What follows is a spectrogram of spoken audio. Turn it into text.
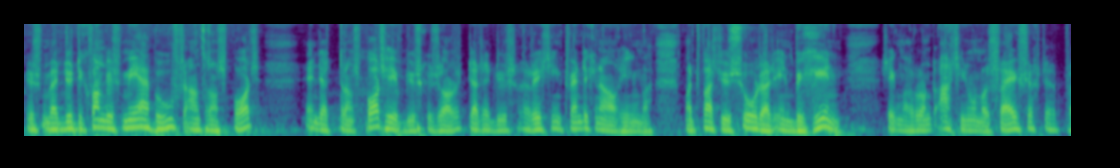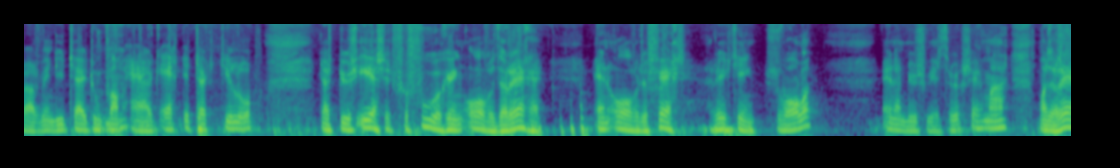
Dus, maar, dus er kwam dus meer behoefte aan transport. En dat transport heeft dus gezorgd dat het dus richting Twentekanaal ging. Maar, maar het was dus zo dat in het begin, zeg maar rond 1850, daar praten we in die tijd, toen kwam eigenlijk echt de textiel op. Dat dus eerst het vervoer ging over de Regge en over de Vecht richting Zwolle. En dan dus weer terug, zeg maar. Maar de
